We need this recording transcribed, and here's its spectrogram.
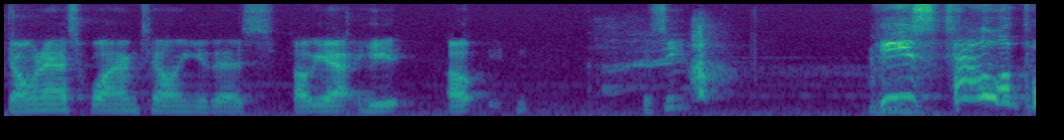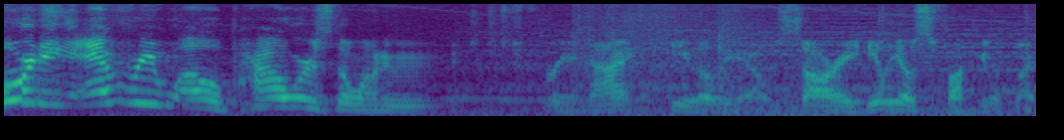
Don't ask why I'm telling you this. Oh yeah, he. Oh, is he? He's teleporting every. Oh, Power's the one who's free, not Helio. Sorry, Helio's fucking with my.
